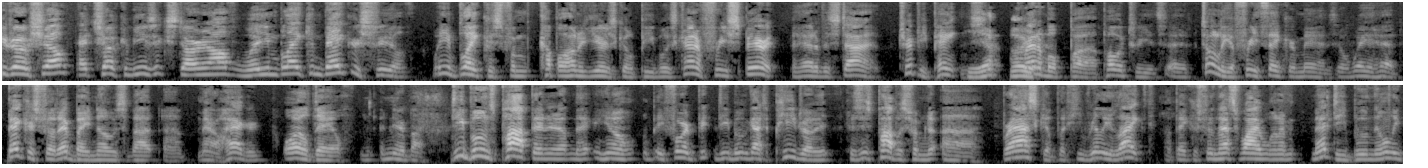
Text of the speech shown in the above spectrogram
Pedro show. at chunk of music started off William Blake in Bakersfield. William Blake was from a couple hundred years ago, people. He's kind of free spirit ahead of his time. Trippy paintings. Yeah. Oh, yeah. Incredible uh, poetry. It's uh, totally a free thinker man. He's way ahead. Bakersfield, everybody knows about uh, Merle Haggard. Oildale, n- nearby. D. Boon's pop ended up, you know, before D. Boon got to Pedro, because his pop was from uh, Nebraska, but he really liked uh, Bakersfield. And that's why when I met D. Boon, the only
